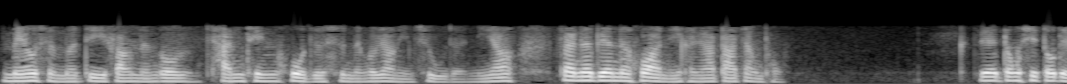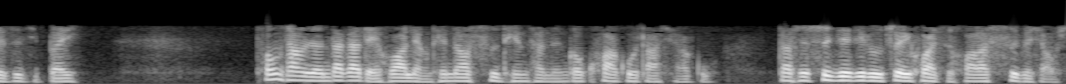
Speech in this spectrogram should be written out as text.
没有什么地方能够餐厅或者是能够让你住的，你要在那边的话，你可能要搭帐篷，这些东西都得自己背。通常人大概得花两天到四天才能够跨过大峡谷，但是世界纪录最快只花了四个小时，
